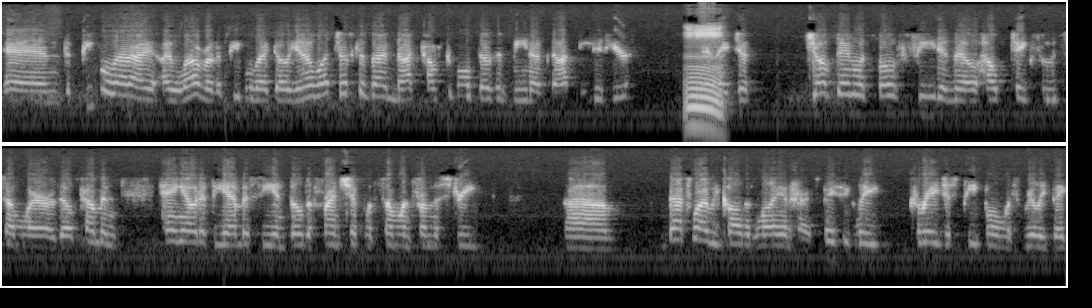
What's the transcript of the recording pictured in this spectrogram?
And the people that I, I love are the people that go, you know what, just because I'm not comfortable doesn't mean I'm not needed here. Mm. And they just jump in with both feet and they'll help take food somewhere or they'll come and hang out at the embassy and build a friendship with someone from the street. Um, that's why we called it Lionhearts. Basically, courageous people with really big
